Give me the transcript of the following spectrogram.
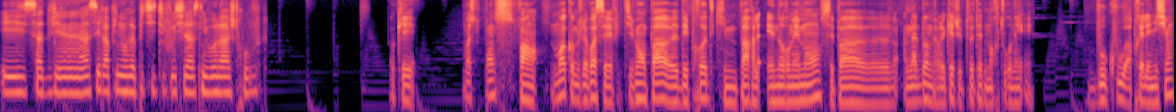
et ça devient assez rapidement répétitif aussi à ce niveau-là, je trouve. Ok. Moi, je pense. Enfin, moi, comme je le vois, c'est effectivement pas euh, des prods qui me parlent énormément. C'est pas euh, un album vers lequel je vais peut-être me retourner beaucoup après l'émission.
